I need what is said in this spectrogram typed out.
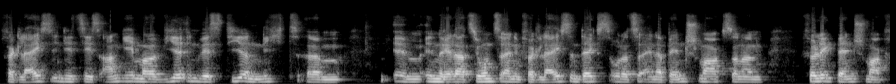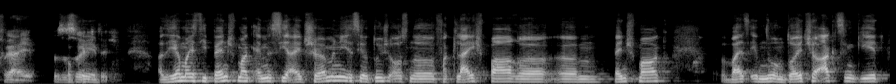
Vergleichsindizes angeben, aber wir investieren nicht ähm, im, in Relation zu einem Vergleichsindex oder zu einer Benchmark, sondern völlig benchmarkfrei. Das ist okay. richtig. Also hier mal ist die Benchmark MSCI Germany, ist ja durchaus eine vergleichbare ähm, Benchmark, weil es eben nur um deutsche Aktien geht.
